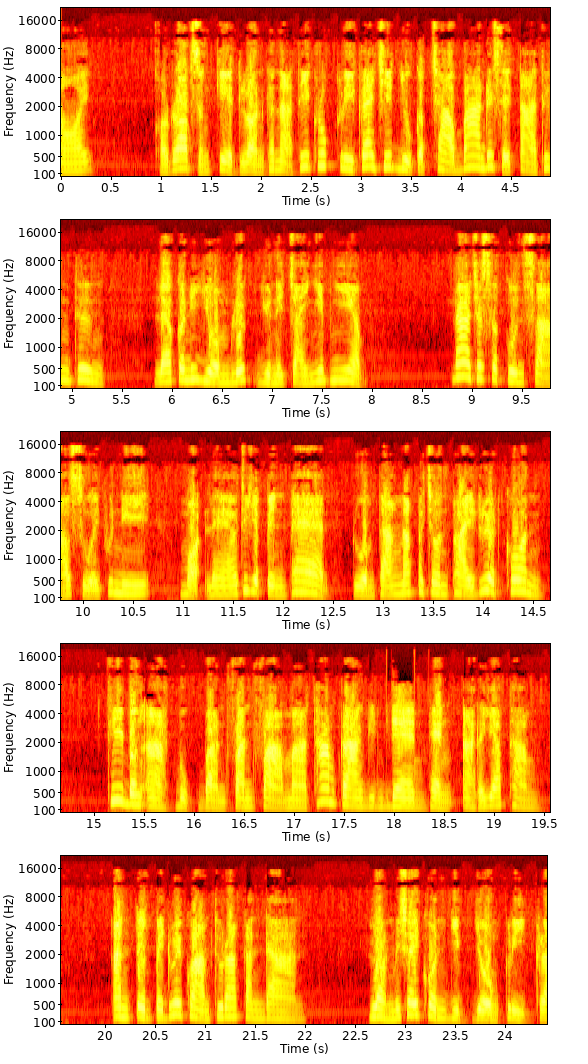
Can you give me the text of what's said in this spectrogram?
น้อย ขอรอบสังเกตหล่อนขณะที่คลุกคลีใกล้ชิดอยู่กับชาวบ้านด้วยสายตาทึ่งๆ แล้วก็นิยมลึกอยู่ในใจเงียบๆ ราชสกุลสาวสวยผู้นี้เหมาะแล้วที่จะเป็นแพทย์ รวมทั้งนักผจญภัยเลือดข้น ที่บังอาจบุกบั่นฟันฝ่ามาท่ามกลางดินแดนแห่งอารยธรรม อันเต็มไปด้วยความทุรกันดารหล่อนไม่ใช่คนหยิบโยงกลีกล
